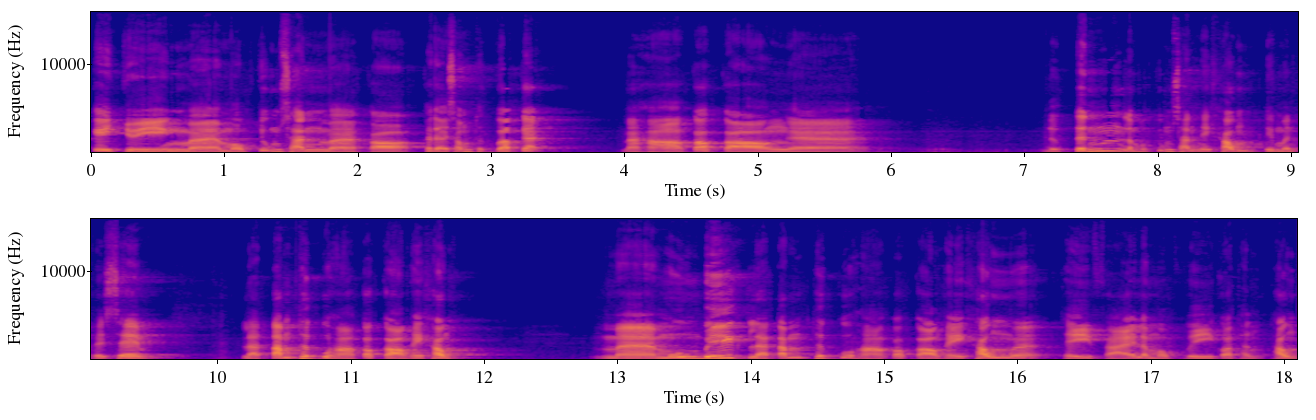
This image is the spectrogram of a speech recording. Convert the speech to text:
cái chuyện mà một chúng sanh mà có cái đời sống thực vật á mà họ có còn à, được tính là một chúng sanh hay không thì mình phải xem là tâm thức của họ có còn hay không mà muốn biết là tâm thức của họ có còn hay không á, thì phải là một vị có thần thông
